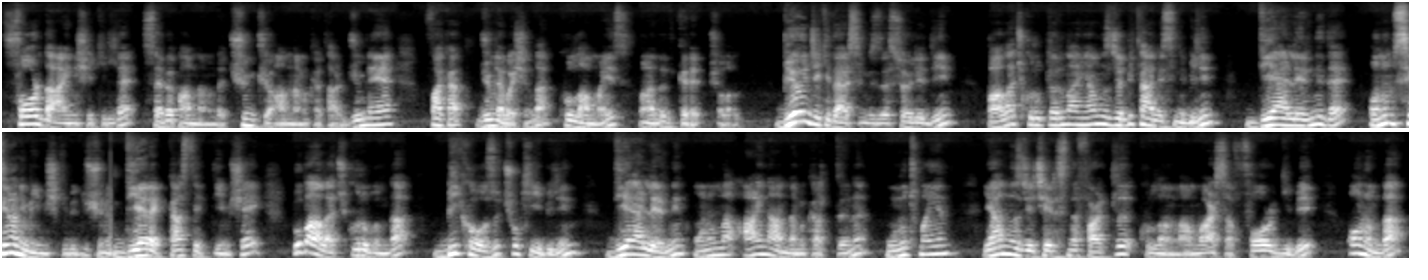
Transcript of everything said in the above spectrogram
For da aynı şekilde sebep anlamında çünkü anlamı katar cümleye fakat cümle başında kullanmayız. Buna da dikkat etmiş olalım. Bir önceki dersimizde söylediğim bağlaç gruplarından yalnızca bir tanesini bilin, diğerlerini de onun sinonimiymiş gibi düşünün diyerek kastettiğim şey bu bağlaç grubunda because'u çok iyi bilin, diğerlerinin onunla aynı anlamı kattığını unutmayın. Yalnızca içerisinde farklı kullanılan varsa for gibi onun da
